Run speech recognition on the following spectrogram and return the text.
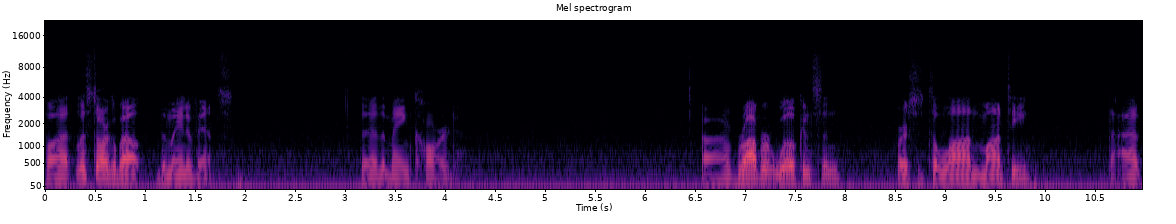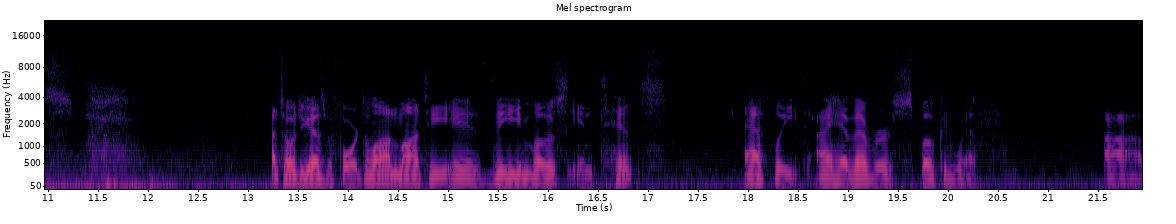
But let's talk about the main events. The the main card. Uh, Robert Wilkinson versus Delan Monte. That's. I told you guys before, Delan Monte is the most intense athlete I have ever spoken with. Uh,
